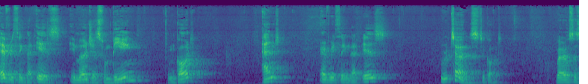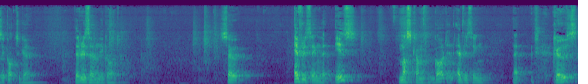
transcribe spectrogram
everything that is emerges from being, from God, and everything that is returns to God. Where else has it got to go? There is only God. So everything that is must come from God, and everything that goes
